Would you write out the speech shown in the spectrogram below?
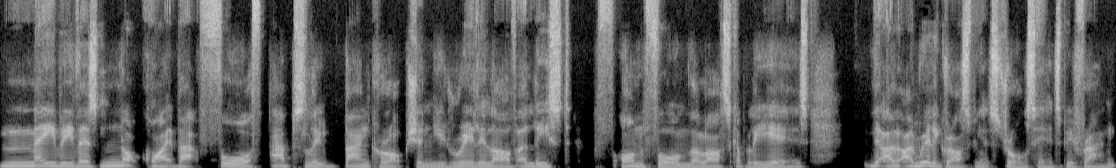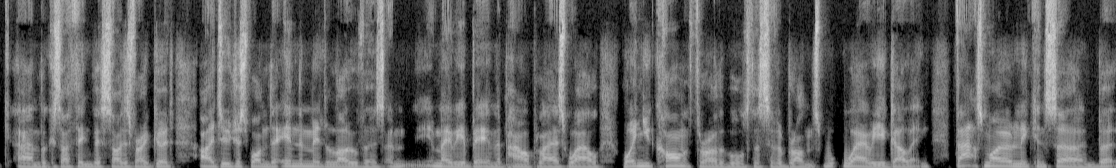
maybe there's not quite that fourth absolute banker option you'd really love, at least on form the last couple of years. I'm really grasping at straws here, to be frank, um, because I think this side is very good. I do just wonder in the middle overs and maybe a bit in the power play as well, when you can't throw the ball to the Sciver-Brunts, where are you going? That's my only concern. But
